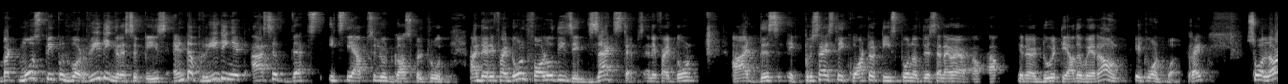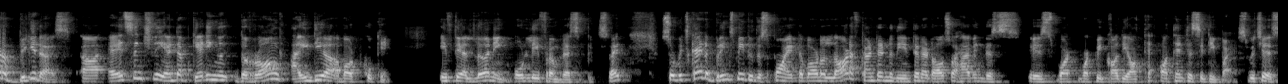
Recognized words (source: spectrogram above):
but most people who are reading recipes end up reading it as if that's it's the absolute gospel truth and that if i don't follow these exact steps and if i don't add this precisely quarter teaspoon of this and I, uh, uh, you know do it the other way around, it won't work, right? So a lot of beginners uh, essentially end up getting the wrong idea about cooking if they are learning only from recipes, right? So, which kind of brings me to this point about a lot of content on the internet also having this is what, what we call the authenticity bias, which is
